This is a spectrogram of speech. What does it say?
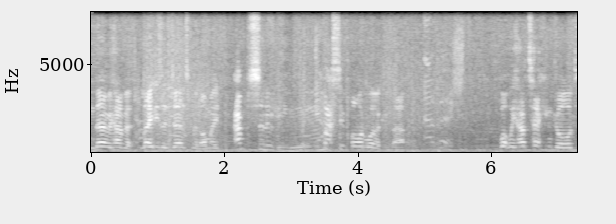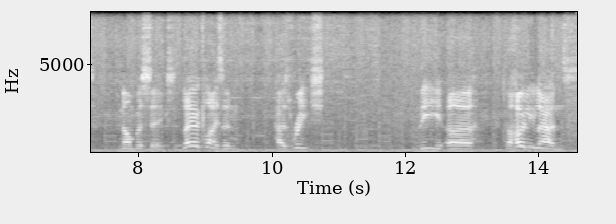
And there we have it, ladies and gentlemen. I made absolutely massive hard work of that. But we have Tekken God number six. Leo Kliesen has reached the uh, the Holy Lands,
